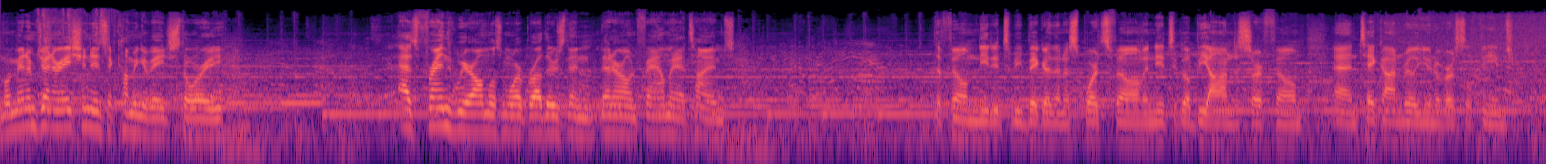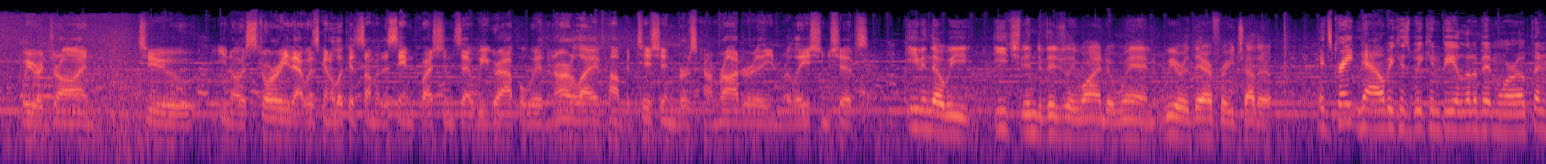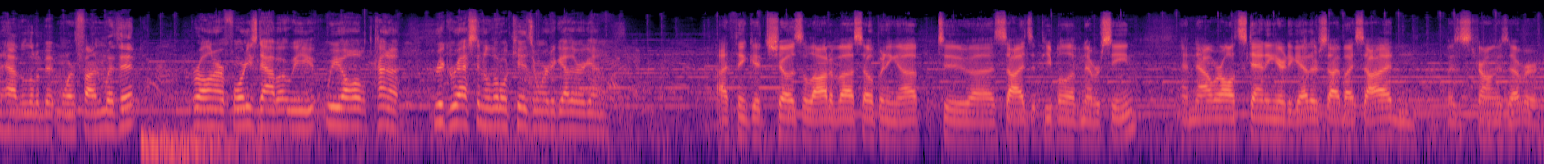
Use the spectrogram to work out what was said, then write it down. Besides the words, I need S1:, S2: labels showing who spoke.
S1: Momentum Generation is a coming of age story. As friends, we are almost more brothers than, than our own family at times.
S2: The film needed to be bigger than a sports film. It needed to go beyond a surf film and take on real universal themes.
S3: We were drawn to you know a story that was going to look at some of the same questions that we grapple with in our life competition versus camaraderie and relationships
S4: even though we each individually wanted to win we were there for each other
S5: it's great now because we can be a little bit more open and have a little bit more fun with it.
S6: We're all in our 40s now but we we all kind of regress into little kids when we're together again.
S7: I think it shows a lot of us opening up to uh, sides that people have never seen. And now we're all standing here together side by side and as strong as ever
